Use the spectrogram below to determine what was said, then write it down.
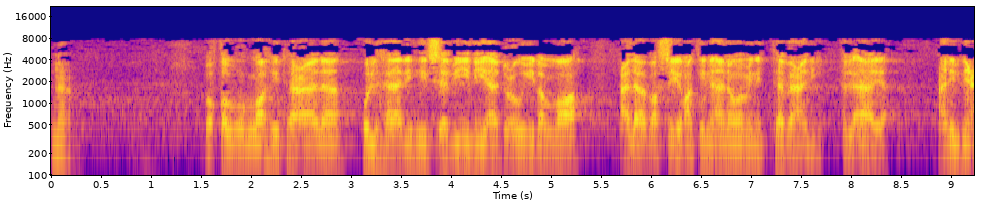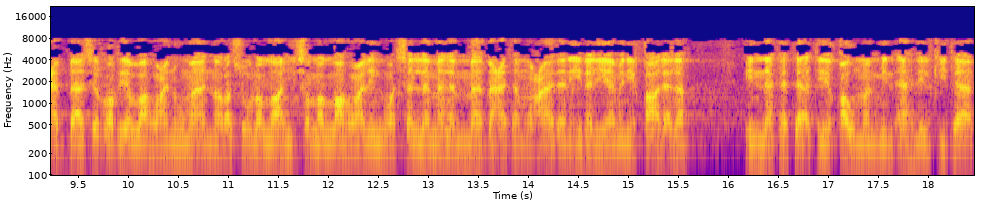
نعم. وقول الله تعالى قل هذه سبيلي أدعو إلى الله على بصيرة أنا ومن اتبعني. الآية. عن ابن عباس رضي الله عنهما أن رسول الله صلى الله عليه وسلم لما بعث معاذا إلى اليمن قال له إنك تأتي قوما من أهل الكتاب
